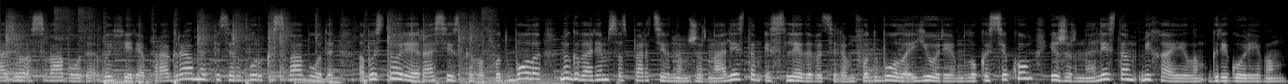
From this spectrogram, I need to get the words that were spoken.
Радио Свобода. В эфире программа «Петербург свободы». Об истории российского футбола мы говорим со спортивным журналистом, исследователем футбола Юрием Лукасяком и журналистом Михаилом Григорьевым.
